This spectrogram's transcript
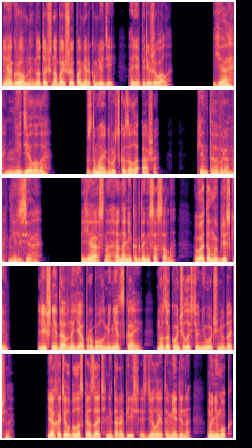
Не огромный, но точно большой по меркам людей, а я переживала. «Я не делала», — вздымая грудь, сказала Аша. «Кентаврам нельзя». Ясно, она никогда не сосала. В этом мы близки. Лишь недавно я опробовал минет Каи, но закончилось все не очень удачно. Я хотел было сказать «не торопись, сделай это медленно», но не мог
